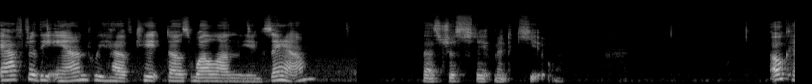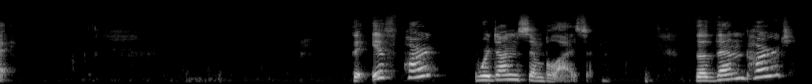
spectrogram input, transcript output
After the and, we have Kate does well on the exam. That's just statement Q. Okay. The if part, we're done symbolizing. The then part,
